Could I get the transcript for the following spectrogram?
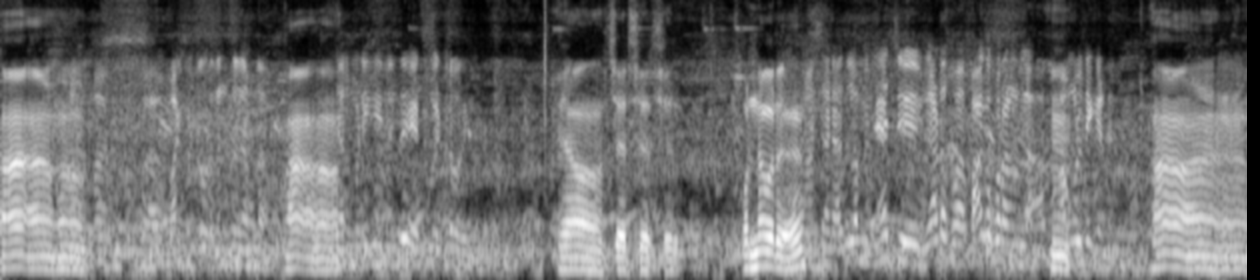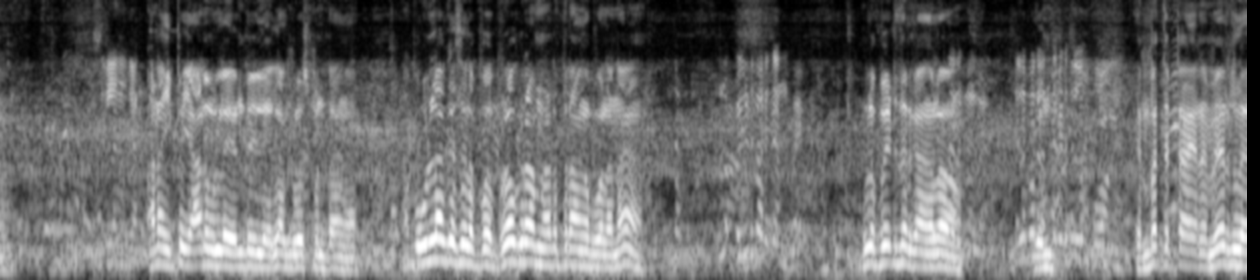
ஆ ஆ ஆ பாடி ஃபில்டர் விட ஆ ஆ ஏழு மணிக்கு இருந்து எட்டு எட்டு வரைக்கும் ஆ சரி சரி சரி. ஒன் ஹவர் சார் அது இல்லாமல் மேட்ச் விளையாட பார்க்க போகிறாங்கல்ல அவங்கள்ட்ட கேட்டேன். ஆ ஆ ஸ்ரீலங்கா ஆனால் இப்போ யாரும் உள்ள என்ட்ரியில் எல்லாம் க்ளோஸ் பண்ணிட்டாங்க. அப்போ உள்ளாக்க சில இப்போ ப்ரோக்ராம் நடத்துகிறாங்க போலண்ணா. உள்ள போய்கிட்டு தான் இருக்காங்க பாய் உள்ளே போயிட்டு தான் இருக்காங்களோ? எண்பத்தெட்டாயிரம் பேரில்.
